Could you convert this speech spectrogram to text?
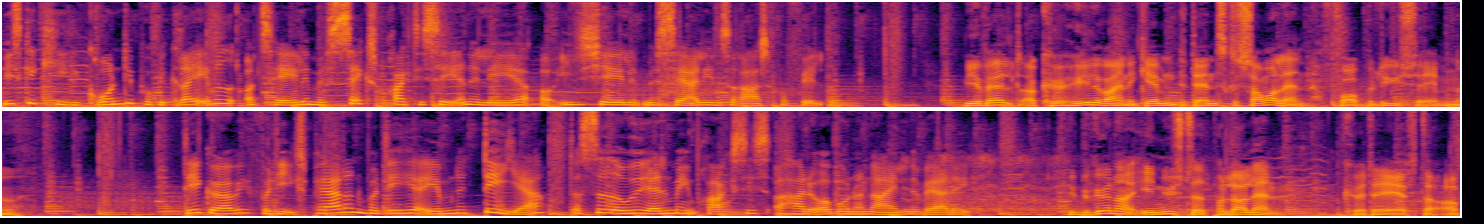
Vi skal kigge grundigt på begrebet og tale med seks praktiserende læger og ildsjæle med særlig interesse på feltet. Vi har valgt at køre hele vejen igennem det danske sommerland for at belyse emnet. Det gør vi, fordi eksperterne på det her emne, det er jer, der sidder ude i almen praksis og har det op under neglene hver dag. Vi begynder i Nysted på Lolland, kører derefter op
